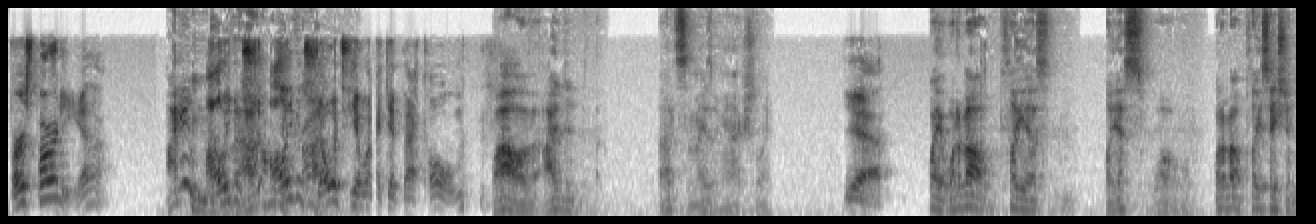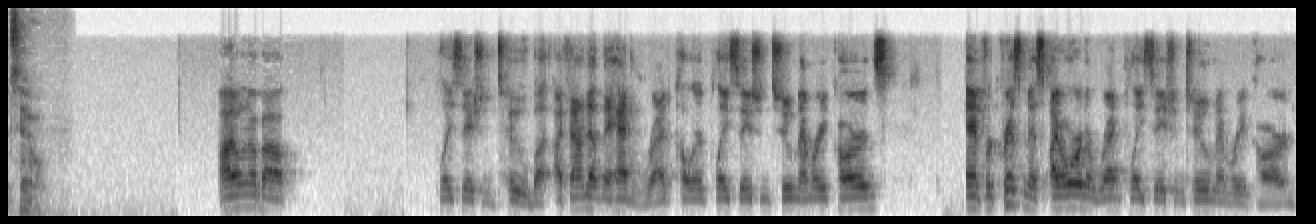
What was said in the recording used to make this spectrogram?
First party, yeah. I didn't know I'll even that. sh- I'll even crap. show it to you when I get back home. Wow, I did. That's amazing, actually. Yeah. Wait, what about PS? PS? Whoa. What about PlayStation Two? I don't know about PlayStation 2, but I found out they had red colored PlayStation 2 memory cards. And for Christmas, I ordered a red PlayStation 2 memory card.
